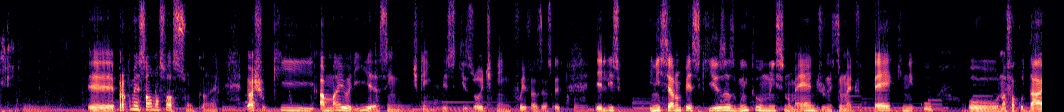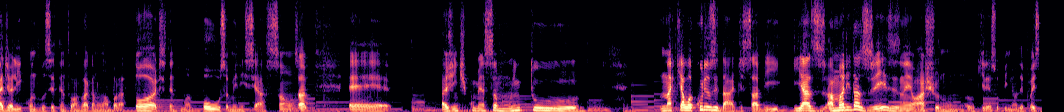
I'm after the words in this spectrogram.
É, para começar o nosso assunto, né? Eu acho que a maioria, assim, de quem pesquisou, de quem foi fazer as coisas, eles iniciaram pesquisas muito no ensino médio, no ensino médio técnico, ou na faculdade ali, quando você tenta uma vaga no laboratório, você tenta uma bolsa, uma iniciação, sabe? É, a gente começa muito naquela curiosidade, sabe? E, e as, a maioria das vezes, né, eu acho, eu queria a sua opinião depois,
